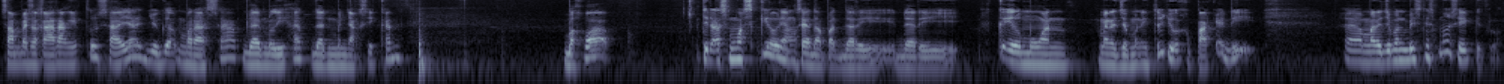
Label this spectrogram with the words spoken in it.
Sampai sekarang itu saya juga merasa dan melihat dan menyaksikan bahwa tidak semua skill yang saya dapat dari dari keilmuan manajemen itu juga kepake di uh, manajemen bisnis musik gitu loh.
